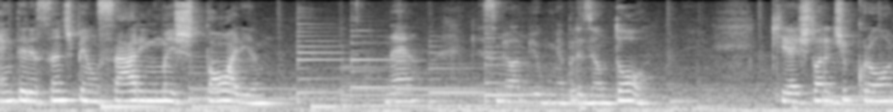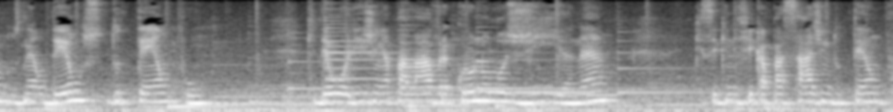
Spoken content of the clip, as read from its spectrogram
É interessante pensar em uma história, né? Esse meu amigo me apresentou, que é a história de Cronos, né? O deus do tempo, que deu origem à palavra cronologia, né? Que significa a passagem do tempo.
